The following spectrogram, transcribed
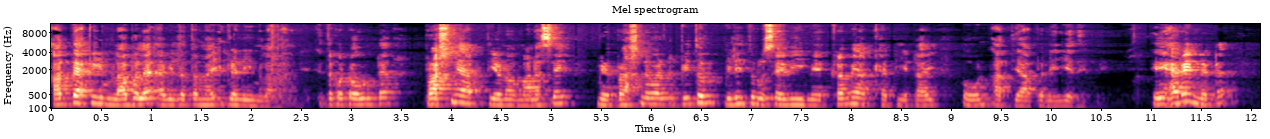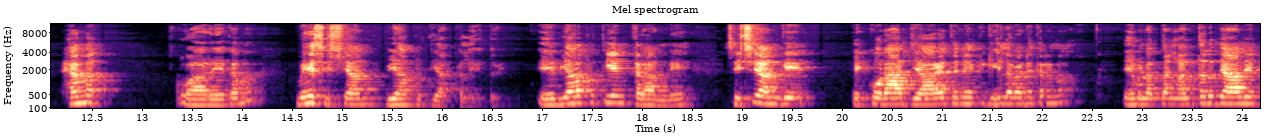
අත්දැකීම් ලබල ඇවිල්ලා තමයි ඉගෙනීම ලබන්නේ. එතකොට ඔවුන්ට ප්‍රශ්නයක් තියෙනවා මනසේ මේ ප්‍රශ්නවලට පිළිතුරු සෙවීමේ ක්‍රමයක් හැටියටයි ඔවුන් අධ්‍යාපනය යෙදෙන්නේ. ඒ හැරෙන්නට හැම වාරයකම මේ ශිෂ්‍යයන් ව්‍යාපෘතියක් කළ යුතුයි. ඒ ව්‍යාපෘතියෙන් කරන්නේ ශිෂ්‍යයන්ගේ එක්කො රාජ්‍ය ආයතනයක ගිහිල්ලා වැඩ කරනවා. එහෙම නැත්නම් අන්තර්ජාලයට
